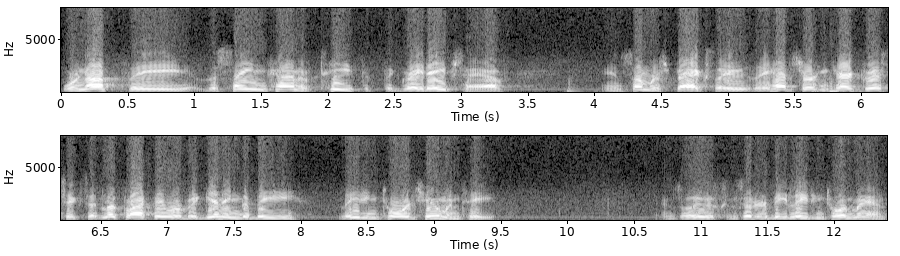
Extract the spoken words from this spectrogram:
were not the, the same kind of teeth that the great apes have. In some respects, they, they had certain characteristics that looked like they were beginning to be leading towards human teeth. And so he was considered to be leading toward man.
